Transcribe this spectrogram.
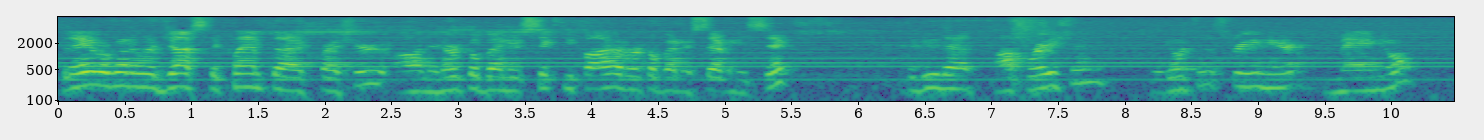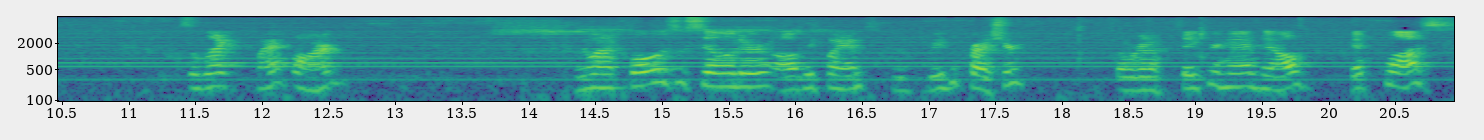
Today we're going to adjust the clamp die pressure on an Erco Bender 65, Erco Bender 76. To do that operation, we go to the screen here, manual, select clamp arm. We want to close the cylinder of the clamps to read the pressure. So we're going to take your handheld, hit plus,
